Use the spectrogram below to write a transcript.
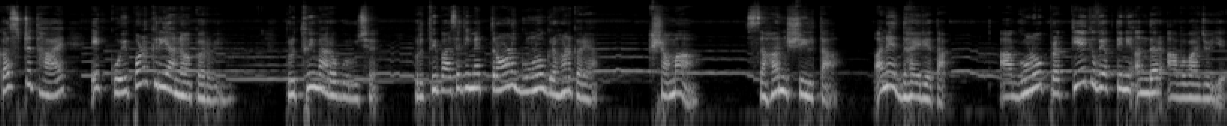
કષ્ટ થાય એ કોઈ પણ ક્રિયા ન કરવી. પૃથ્વી મારો ગુરુ છે. પૃથ્વી પાસેથી મેં ત્રણ ગુણો ગ્રહણ કર્યા. ક્ષમા, સહનશીલતા અને ધૈર્યતા. આ ગુણો પ્રત્યેક વ્યક્તિની અંદર આવવા જોઈએ.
